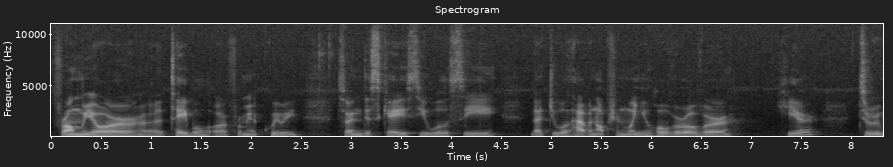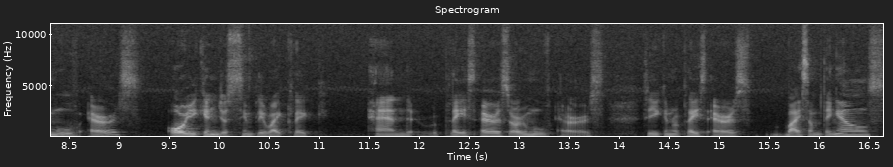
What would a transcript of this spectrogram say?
from your uh, table or from your query. So in this case, you will see that you will have an option when you hover over here to remove errors, or you can just simply right click and replace errors or remove errors. So you can replace errors by something else,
